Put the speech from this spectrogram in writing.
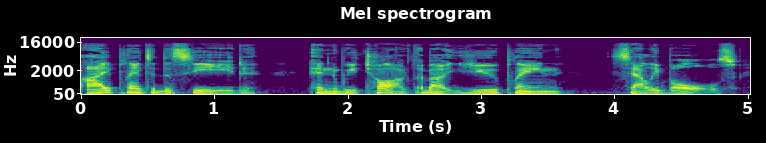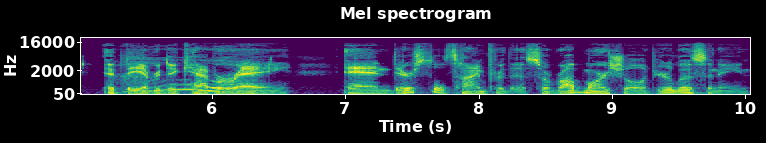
I planted the seed, and we talked about you playing Sally Bowles if they ever Oh. did Cabaret. And there's still time for this. So Rob Marshall, if you're listening,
